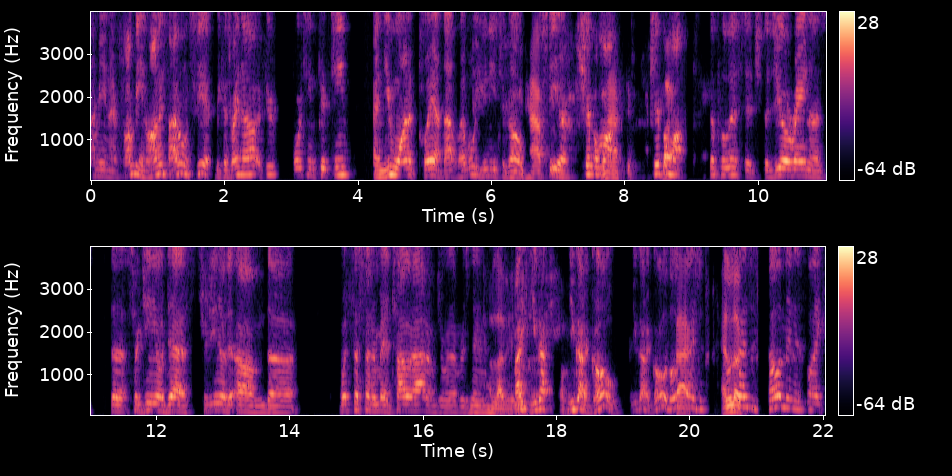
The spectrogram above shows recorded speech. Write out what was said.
I mean, if I'm being honest, I don't see it because right now, if you're 14, 15, and you want to play at that level, you need to go. You have See to. ya. Ship them you off. Ship but, them off. The Pulisic, the Gio Reynas, the Sergiño Des, Sergiño, um, the what's the center mid, Tyler Adams or whatever his name. I love it. Right, you got you got to go. You got to go. Those Back. guys, and those look, guys' development is like,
